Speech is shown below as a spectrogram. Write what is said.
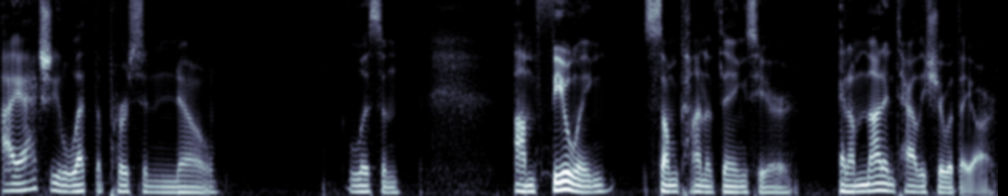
i actually let the person know listen i'm feeling some kind of things here and i'm not entirely sure what they are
